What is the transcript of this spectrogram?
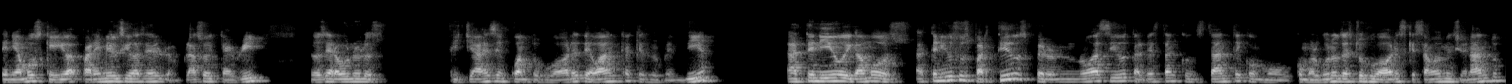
teníamos que iba, Patty Mills iba a ser el reemplazo de Kyrie, entonces era uno de los fichajes en cuanto a jugadores de banca que sorprendía. Ha tenido, digamos, ha tenido sus partidos, pero no ha sido tal vez tan constante como, como algunos de estos jugadores que estamos mencionando.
